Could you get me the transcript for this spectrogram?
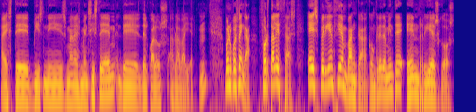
a este Business Management System del cual os hablaba ayer. Bueno, pues venga, fortalezas, experiencia en banca, concretamente en riesgos.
